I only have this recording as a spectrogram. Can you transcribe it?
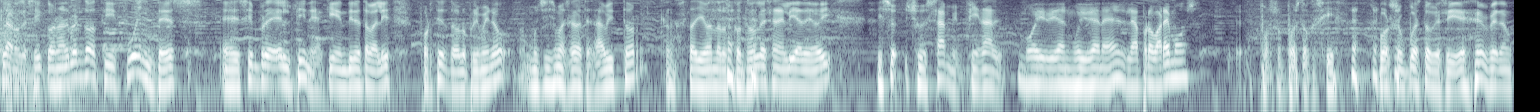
Claro que sí, con Alberto Cifuentes, eh, siempre el cine aquí en Directo Valid. Por cierto, lo primero, muchísimas gracias a Víctor, que nos está llevando los controles en el día de hoy, y su, su examen final. Muy bien, muy bien, ¿eh? Le aprobaremos. Por supuesto que sí, por supuesto que sí. ¿eh? Pero,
